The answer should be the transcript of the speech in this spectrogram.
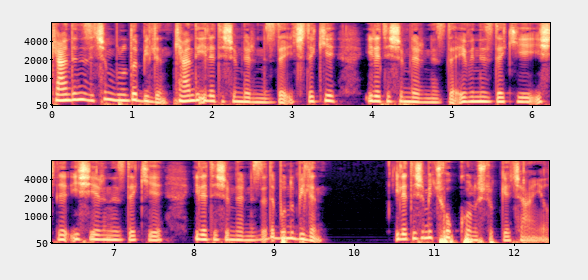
Kendiniz için bunu da bilin. Kendi iletişimlerinizde, içteki iletişimlerinizde, evinizdeki, işle, iş yerinizdeki iletişimlerinizde de bunu bilin. İletişimi çok konuştuk geçen yıl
